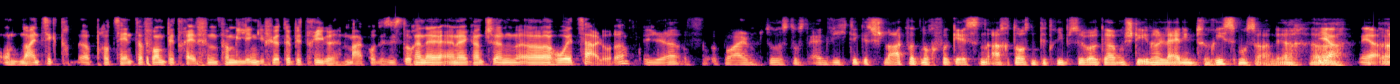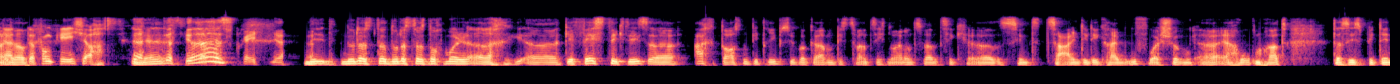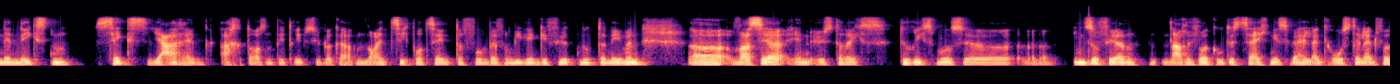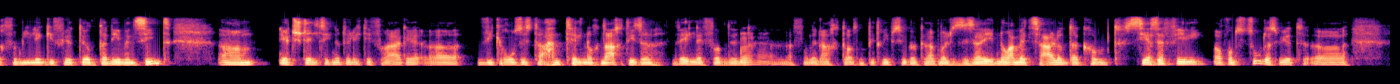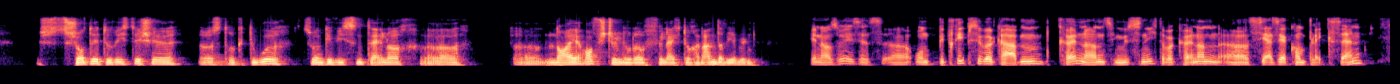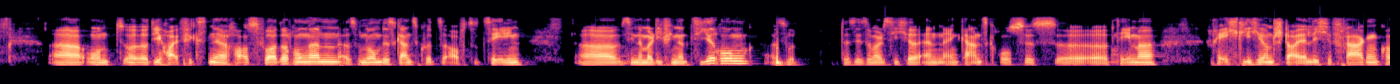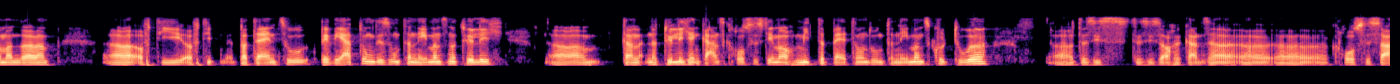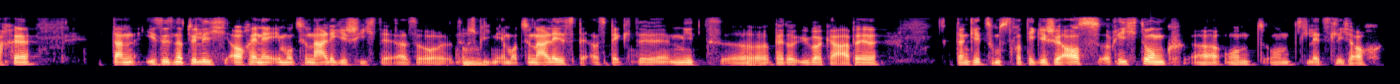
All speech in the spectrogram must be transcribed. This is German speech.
Äh, und 90 Prozent davon betreffen familiengeführte Betriebe. Marco, das ist doch eine, eine ganz schön äh, hohe Zahl, oder? Ja, vor allem, du hast, du hast ein wichtiges Schlagwort noch vergessen. 8000 Betriebsübergaben stehen allein im Tourismus an. Ja, ja, ja, also, ja davon gehe ich aus. Ja, dass wir das, ja. nur, dass, nur, dass das nochmal äh, äh, gefestigt ist. Äh, 8000 Betriebsübergaben bis 2029 äh, das sind Zahlen, die die KMU-Forschung äh, erhoben hat. Das ist bitte in den nächsten sechs Jahren 8000 Betriebsübergaben, 90 Prozent davon bei familiengeführten Unternehmen, äh, was ja in Österreichs Tourismus äh, insofern nach wie vor ein gutes Zeichen ist, weil ein Großteil einfach familiengeführte Unternehmen sind. Ähm, jetzt stellt sich natürlich die Frage, äh, wie groß ist der Anteil noch nach dieser Welle von den, mhm. von den 8000 Betriebsübergaben? Also das ist eine enorme Zahl und da kommt sehr, sehr viel auf uns zu. Das wird schon die touristische äh, mhm. Struktur zu einem gewissen Teil auch äh, äh, neu aufstellen oder vielleicht durcheinanderwirbeln. Genau so ist es. Äh, und Betriebsübergaben können, sie müssen nicht, aber können äh, sehr, sehr komplex sein. Und die häufigsten Herausforderungen, also nur um das ganz kurz aufzuzählen, sind einmal die Finanzierung. Also das ist einmal sicher ein, ein ganz großes Thema. Rechtliche und steuerliche Fragen kommen da auf, die, auf die Parteien zu. Bewertung des Unternehmens natürlich. Ähm, dann natürlich ein ganz großes Thema auch Mitarbeiter- und Unternehmenskultur. Äh, das, ist, das ist auch eine ganz äh, äh, große Sache. Dann ist es natürlich auch eine emotionale Geschichte. Also da mhm. spielen emotionale Aspekte mit äh, bei der Übergabe. Dann geht es um strategische Ausrichtung äh, und, und letztlich auch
